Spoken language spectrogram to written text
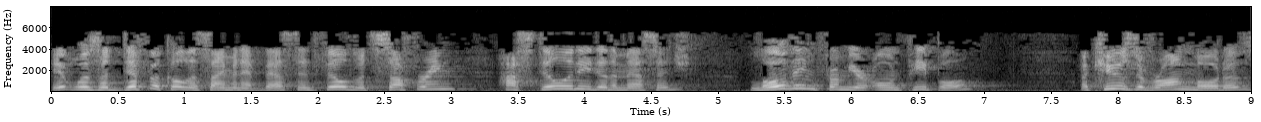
It was a difficult assignment at best and filled with suffering, hostility to the message, loathing from your own people, accused of wrong motives,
